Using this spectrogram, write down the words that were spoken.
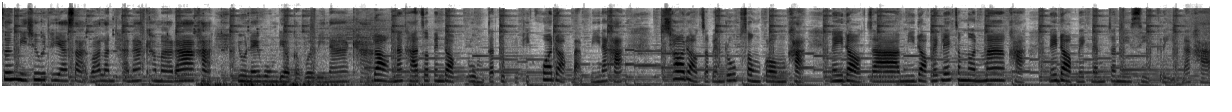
ซึ่งมีชื่อวิทยาศาสตร์ว่าลันทานาคามาราค่ะ อยู่ในวงเดียวกับเวอร์บีนาค่ะ ดอกนะคะจะเป็นดอกกลุ่มกระจุกอยู่ที่ขั้วดอกแบบนี้นะคะ ช่อดอกจะเป็นรูปทรงกลมค่ะ ในดอกจะมีดอกเล็กๆจำนวนมากค่ะ ในดอกเล็กนั้นจะมีสีกลีบนะคะ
